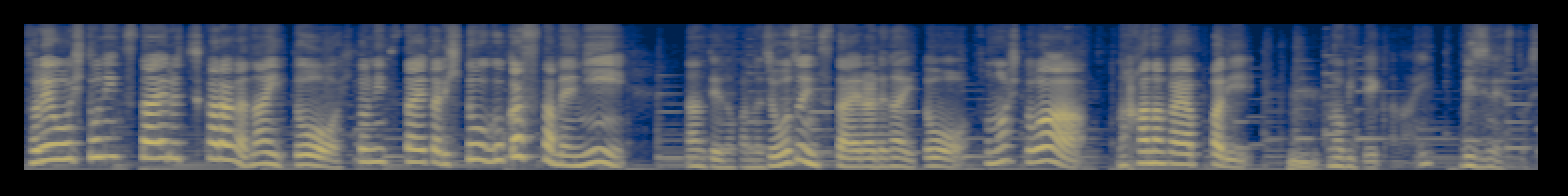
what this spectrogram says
それを人に伝える力がないと人に伝えたり人を動かすためになんていうのかな上手に伝えられないとその人はなかなかやっぱりうん。伸びていかない。ビジネスとし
